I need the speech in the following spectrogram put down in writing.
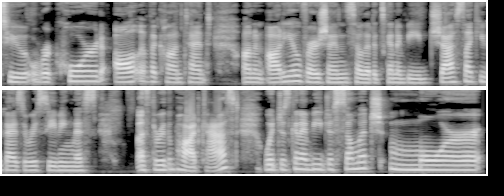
to record all of the content on an audio version so that it's going to be just like you guys are receiving this uh, through the podcast, which is going to be just so much more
